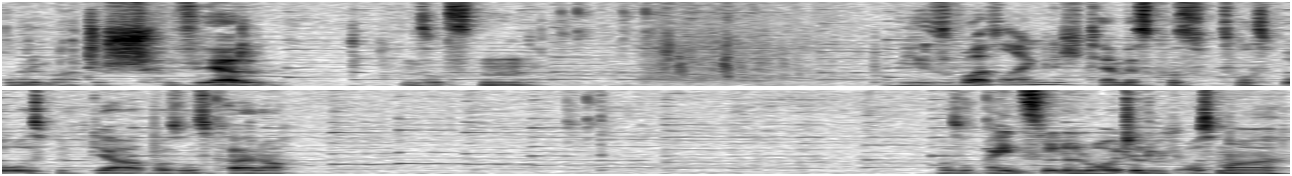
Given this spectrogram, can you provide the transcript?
problematisch werden. Ansonsten. Wie sowas eigentlich? Thermes Konstruktionsbüro ist mit. Ja, aber sonst keiner. Also einzelne Leute durchaus mal.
